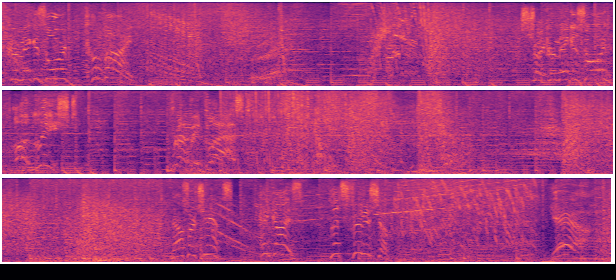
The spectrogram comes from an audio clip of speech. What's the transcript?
Striker Megazord, combine! Striker Megazord unleashed. Rapid Blast. Now's our chance. Hey guys, let's finish him. Yeah!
